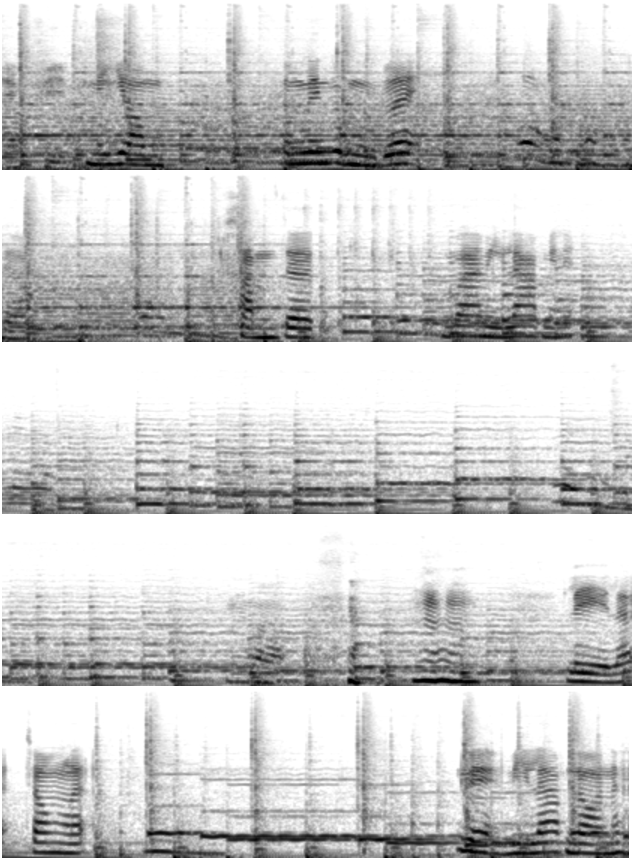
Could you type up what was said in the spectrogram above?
แย่งฟีดไม่ยอม ต้องเล่นกับหนูด้วย เดี๋ยวคำจะ ว่ามีลาบไหมเนี่ยไม่ว่าอืมเหล่ละจ้องละเนี่ยมีลาบนอนนะ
